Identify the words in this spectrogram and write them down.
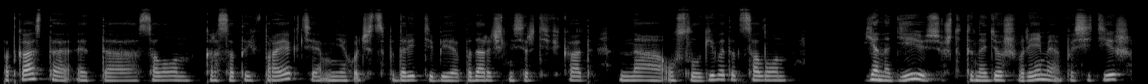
подкаста — это салон красоты в проекте. Мне хочется подарить тебе подарочный сертификат на услуги в этот салон. Я надеюсь, что ты найдешь время, посетишь,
